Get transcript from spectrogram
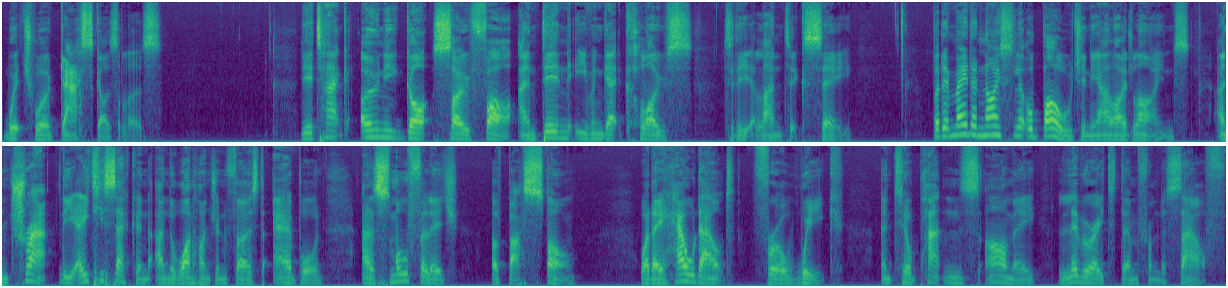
which were gas guzzlers. The attack only got so far and didn't even get close to the Atlantic Sea. But it made a nice little bulge in the Allied lines and trapped the 82nd and the 101st Airborne at a small village of Bastogne, where they held out for a week until Patton's army liberated them from the south.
